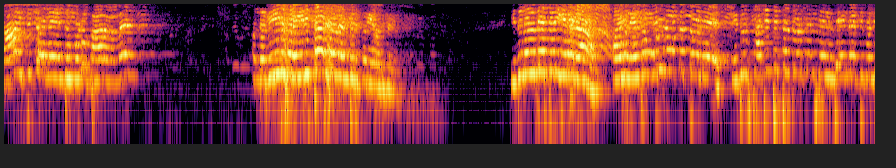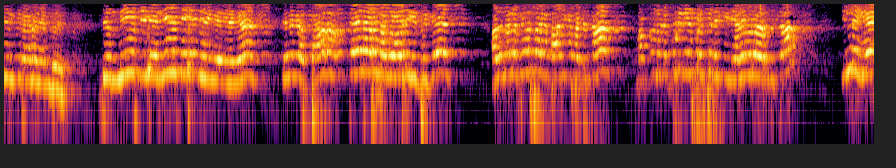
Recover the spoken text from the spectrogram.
ஞாயிற்றுக்கிழமை என்று கூட பாராமல் அந்த வீடுகளை இடித்தார்கள் அன்பிற்குரியவர்கள். இதிலிருந்தே தெரிகிறதா? அவர்கள் ஏதோ உள்நோக்கத்தோடு எதுவும் சதித்திட்டத்தோடு தான் செயல் செயல்படுத்திக் கொண்டிருக்கிறார்கள் என்று. சரி நீர் நிலை நீர் நிறைந்தீங்க இல்லைங்க எனக்கு பாலாவும் தேனாரும் அங்க ஓடிக்கிட்டு இருக்கு. அதனால விவசாயம் பாதிக்கப்பட்டுச்சா? மக்களுடைய குடிநீர் பிரச்சனைக்கு இடையூறா இருந்துச்சா? இல்லையே.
